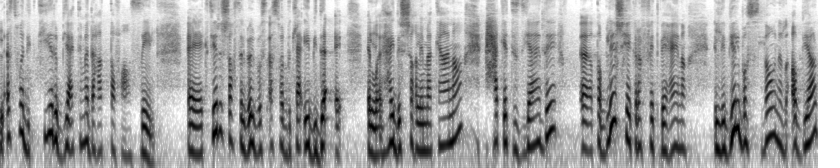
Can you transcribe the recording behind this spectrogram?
الأسود كثير بيعتمد على التفاصيل. كثير الشخص اللي بيلبس أسود بتلاقيه بدقق هيدي الشغلة مكانها حكت زيادة. طب ليش هيك رفت بعينها؟ اللي بيلبس لون الأبيض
